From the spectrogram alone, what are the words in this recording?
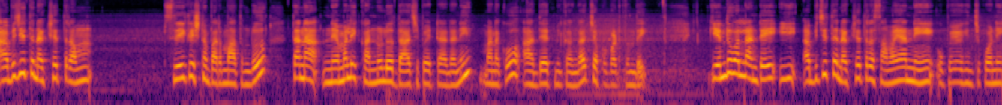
అభిజిత్ నక్షత్రం శ్రీకృష్ణ పరమాత్ముడు తన నెమలి కన్నులో దాచిపెట్టాడని మనకు ఆధ్యాత్మికంగా చెప్పబడుతుంది. ఎందువల్ల అంటే ఈ అభిజిత్ నక్షత్ర సమయాన్ని ఉపయోగించుకొని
